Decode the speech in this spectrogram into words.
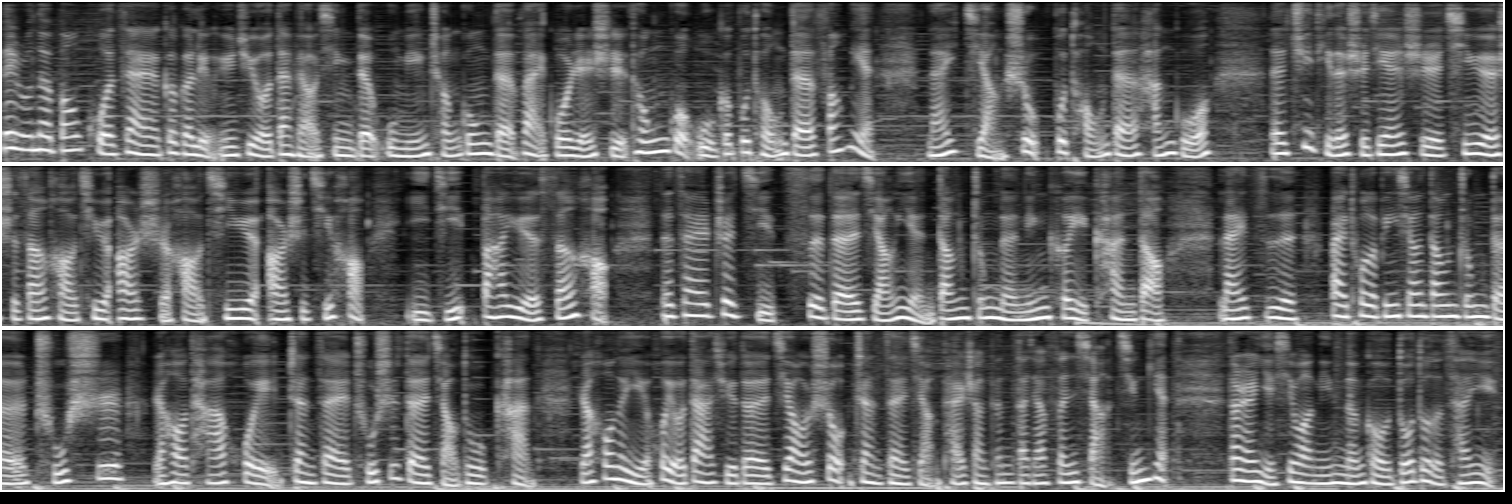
内容呢，包括在各个领域具有代表性的五名名成功的外国人士，通过五个不同的方面来讲述不同的韩国。呃，具体的时间是七月十三号、七月二十号、七月二十七号以及八月三号。那在这几次的讲演当中呢，您可以看到来自拜托了冰箱当中的厨师，然后他会站在厨师的角度看，然后呢，也会有大学的教授站在讲台上跟大家分享经验。当然，也希望您能够多多的参与。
